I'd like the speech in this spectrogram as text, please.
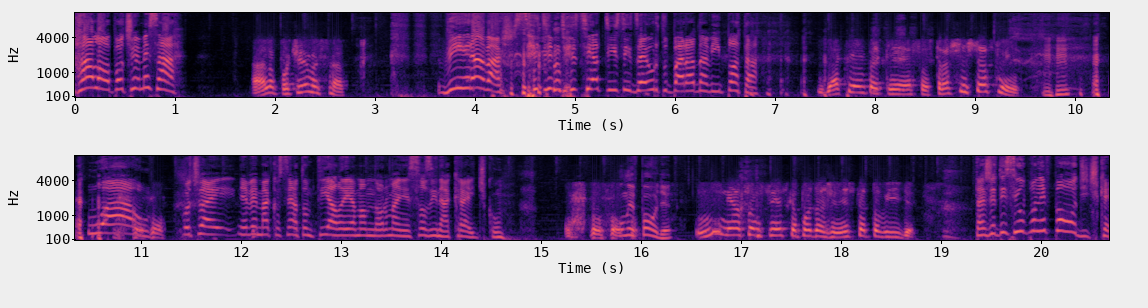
Halo, počujeme sa? Áno, počujeme sa. Vyhrávaš 70 tisíc eur, tu parádna výplata. Ďakujem pekne, ja som strašne šťastný. Wow! Počúvaj, neviem ako si na tom ty, ale ja mám normálne slzy na krajičku. On je v pohode. Ja som si dneska povedal, že dneska to vyjde. Takže ty si úplne v pohodičke.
